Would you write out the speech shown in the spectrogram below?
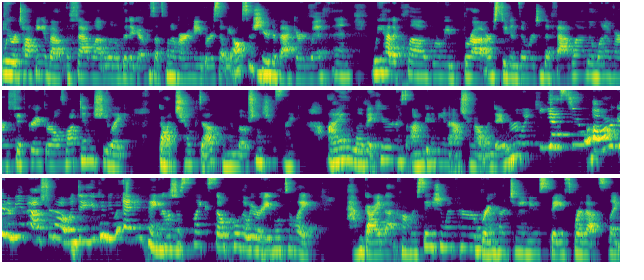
We were talking about the Fab Lab a little bit ago because that's one of our neighbors that we also mm-hmm. shared a backyard with, and we had a club where we brought our students over to the Fab Lab, and one of our fifth grade girls walked in. She like got choked up and emotional. She was like, I love it here because I'm going to be an astronaut one day. We were like, yes, you are going to be an astronaut one day. You can do anything. And it was just like so cool that we were able to like guide that conversation with her, bring her to a new space where that's like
